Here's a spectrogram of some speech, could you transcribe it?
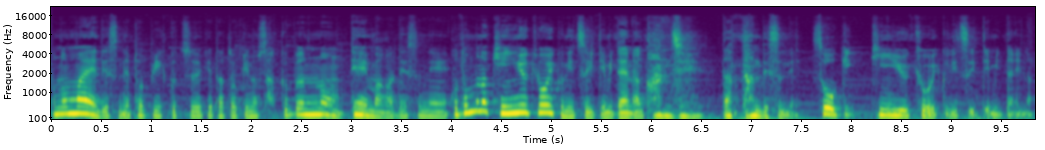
この前ですね、トピック続けた時の作文のテーマがですね、子供の金融教育についてみたいな感じだったんですね。早期金融教育についてみたいな。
